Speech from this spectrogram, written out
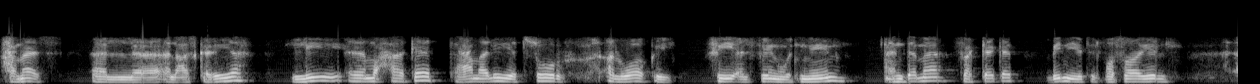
حماس العسكرية لمحاكاة عملية سور الواقي في 2002 عندما فككت بنية الفصائل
